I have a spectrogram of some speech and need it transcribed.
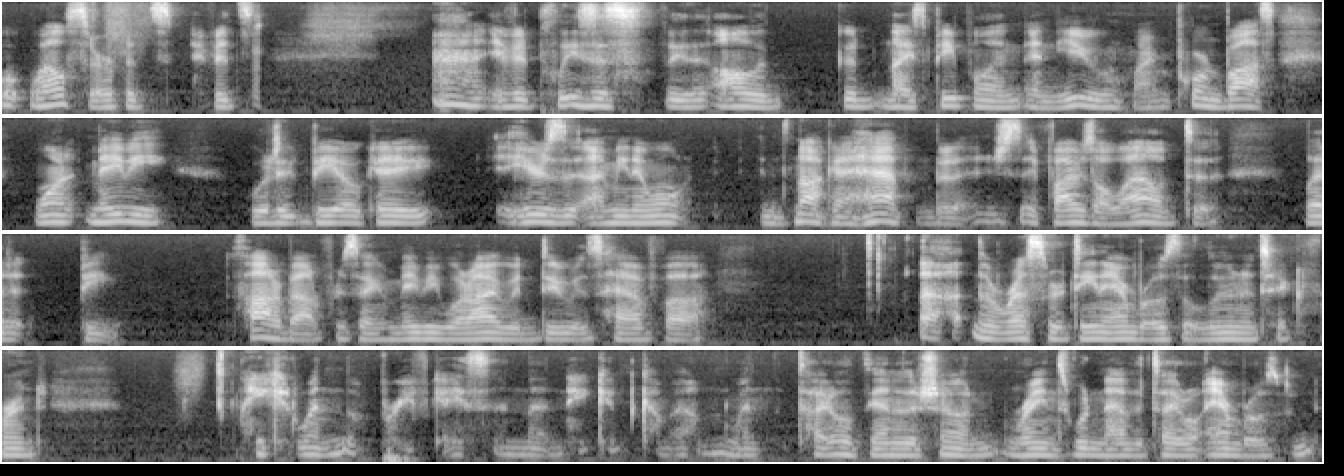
w- "Well, sir, if it's if it's if it pleases the, all the good, nice people and, and you, my important boss, maybe would it be okay? Here's, the, I mean, it won't, it's not going to happen, but just if I was allowed to let it be thought about for a second, maybe what I would do is have uh, uh, the wrestler Dean Ambrose, the lunatic fringe. He could win the briefcase, and then he could come out and win the title at the end of the show. And Reigns wouldn't have the title; Ambrose would,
